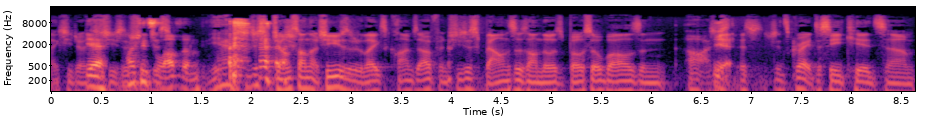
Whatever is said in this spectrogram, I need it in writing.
like she just Yeah, she's my she kids just, love them. yeah she just jumps on them she uses her legs climbs up and she just balances on those Bosu balls and oh it's, just, Yeah. it's it's great to see kids um,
